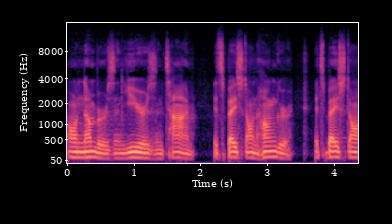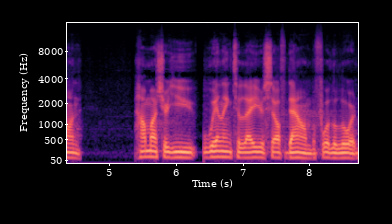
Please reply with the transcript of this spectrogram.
on numbers and years and time. It's based on hunger. It's based on how much are you willing to lay yourself down before the Lord.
